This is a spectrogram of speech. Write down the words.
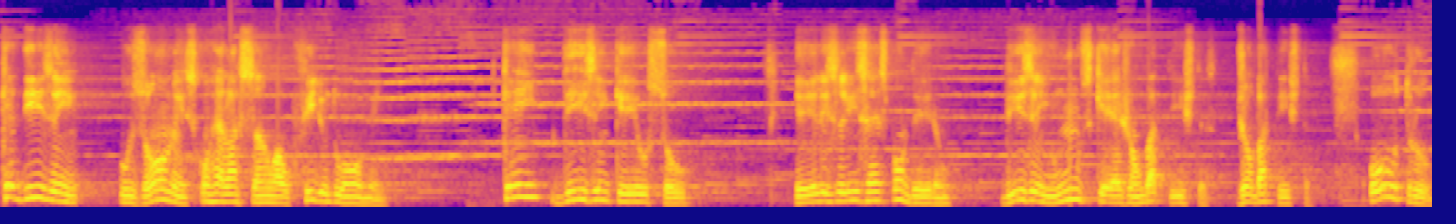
Que dizem os homens com relação ao filho do homem? Quem dizem que eu sou? Eles lhes responderam: Dizem uns que é João Batista, João Batista, outros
